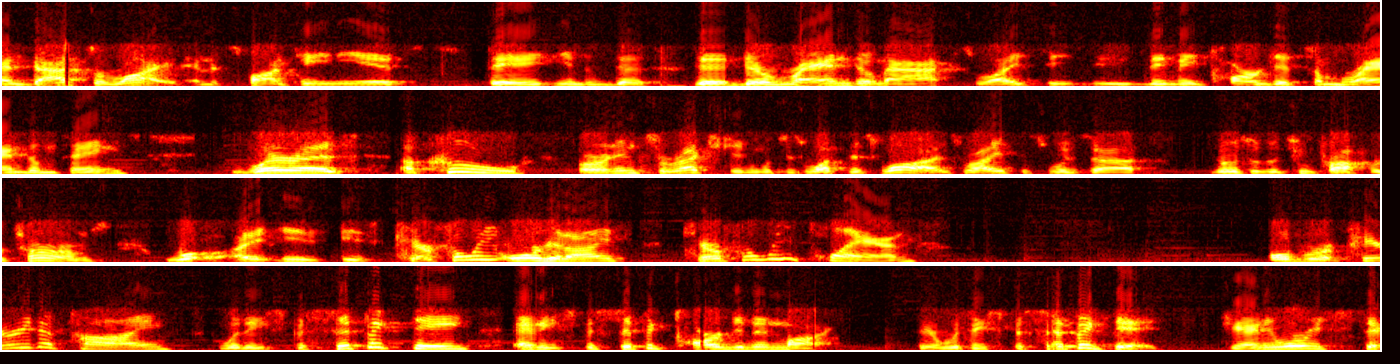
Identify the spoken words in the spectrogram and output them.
and that's a right, and it's spontaneous. They, you know, the, the, they're random acts, right? They, they may target some random things. Whereas a coup or an insurrection, which is what this was, right? This was, uh, those are the two proper terms, is, is carefully organized, carefully planned over a period of time with a specific date and a specific target in mind. There was a specific date, January 6th,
